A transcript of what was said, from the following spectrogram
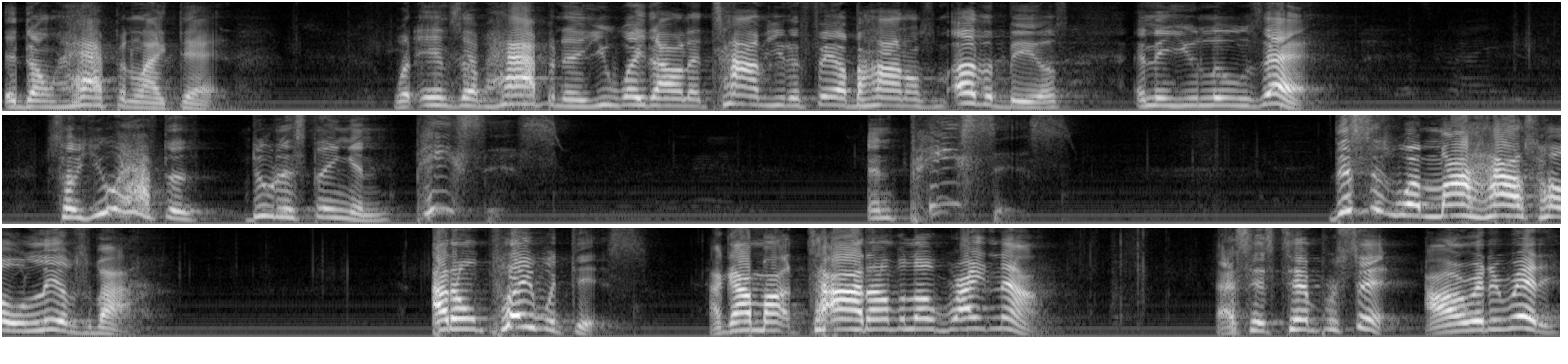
It don't happen like that. What ends up happening, you wait all that time, you done fell behind on some other bills, and then you lose that. So you have to do this thing in pieces. In pieces. This is what my household lives by. I don't play with this. I got my tied envelope right now. That says 10%. I already ready.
